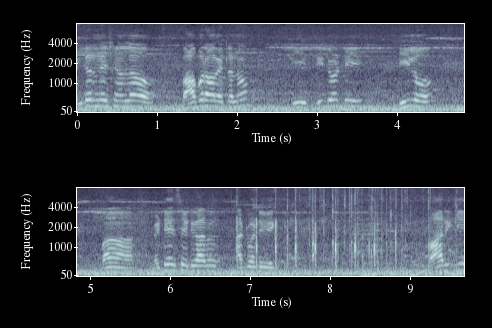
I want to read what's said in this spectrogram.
ఇంటర్నేషనల్లో బాబురావు ఎట్లనో ఈ త్రీ ట్వంటీ డీలో మా మెటేల్ సెట్ గారు అటువంటి వ్యక్తి. వారికి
